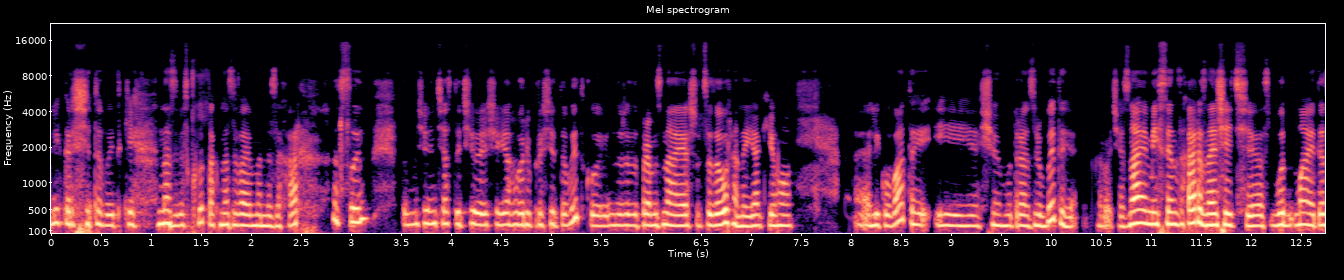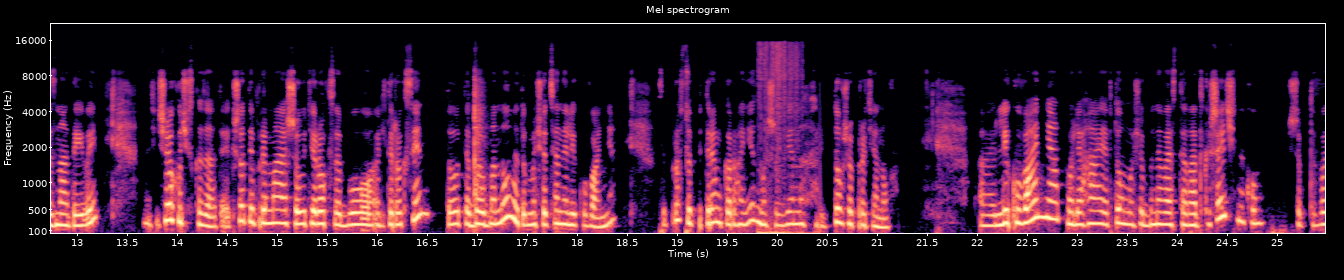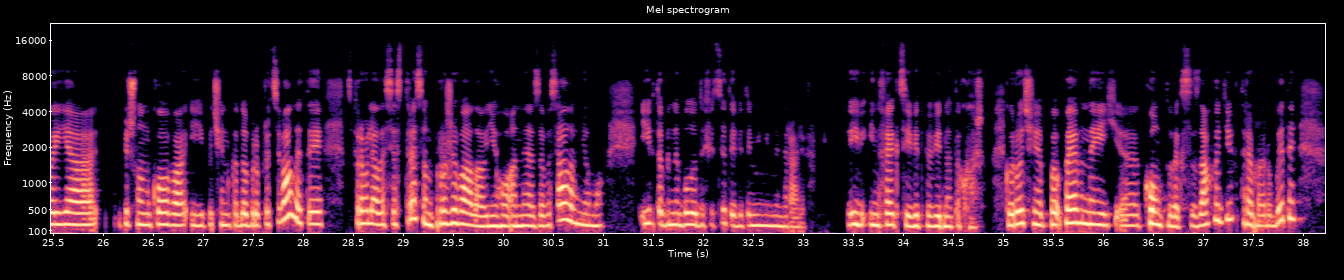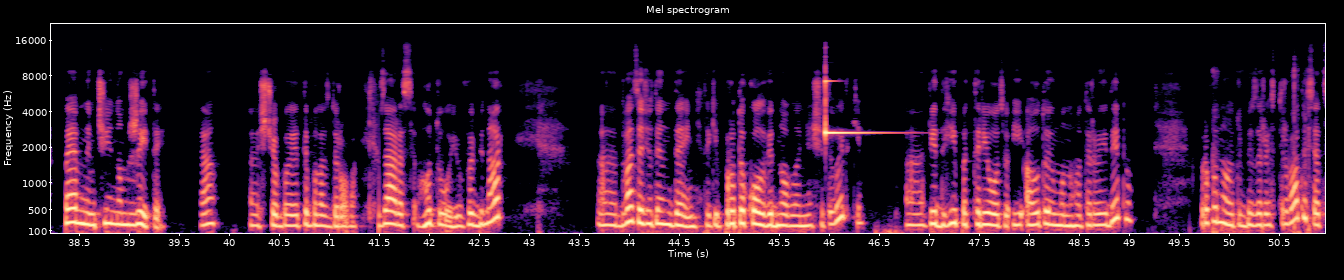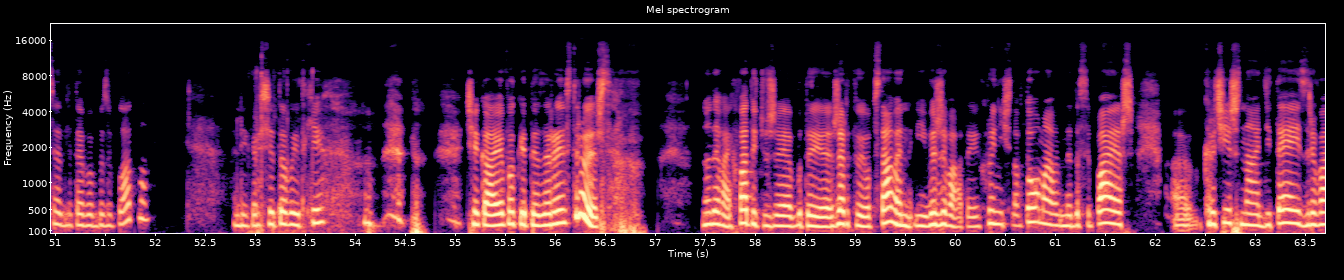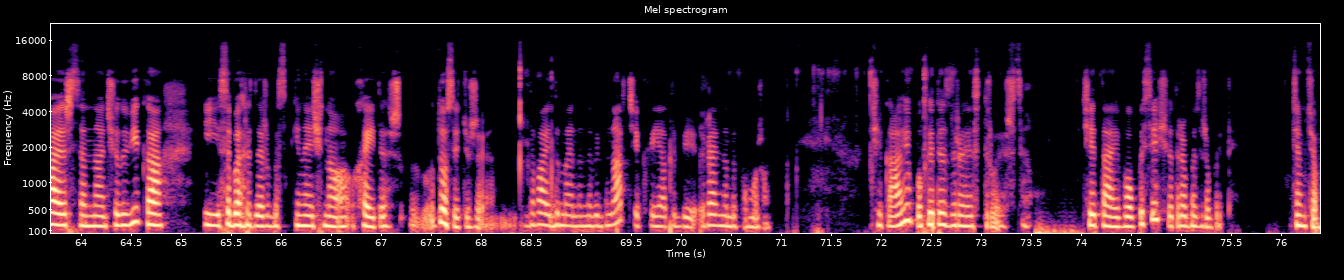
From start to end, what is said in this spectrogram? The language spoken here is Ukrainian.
Лікар щитовидки на зв'язку, так називає мене Захар, син, тому що він часто чує, що я говорю про щитовидку, він вже прям знає, що це за органи, як його е, лікувати і що йому треба зробити. Коротше, знає мій син Захар, значить, е, маєте знати і ви. Значить, що я хочу сказати: якщо ти приймаєш аутірокс або альтероксин, то тебе обманули, тому що це не лікування, це просто підтримка організму, щоб він довше протягнув. Е, Лікування полягає в тому, щоб навести лад кишечнику, щоб твоя підшлункова і печінка добре працювали, ти справлялася з стресом, проживала його, а не зависала в ньому, і в тебе не було дефіциту вітамінів мінералів. І інфекції, відповідно, також. Коротше, певний е, комплекс заходів треба робити, певним чином жити, да? е, щоб ти була здорова. Зараз готую вебінар. Е, 21 день такий протокол відновлення щитовидки від гіпотеріозу і аутоімунного тироїдиту. Пропоную тобі зареєструватися, це для тебе безоплатно. Лікар щитовидки. Чекаю, поки ти зареєструєшся. Ну давай, хватить вже бути жертвою обставин і виживати. Хронічна втома, не досипаєш, е, кричиш на дітей, зриваєшся на чоловіка і себе гризеш безкінечно, хейтиш. Досить уже. Давай до мене на вебінарчик, я тобі реально допоможу. Чекаю, поки ти зареєструєшся. Читай в описі, що треба зробити. Цьом-цьом.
